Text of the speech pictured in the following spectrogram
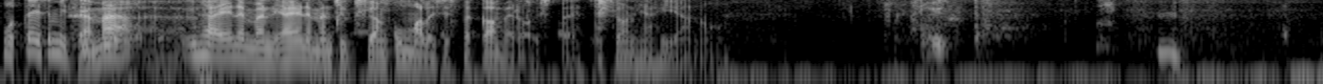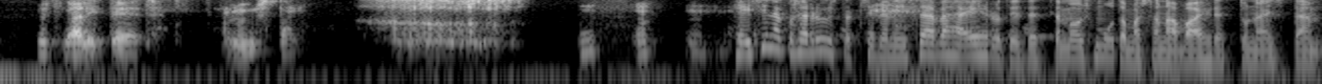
Mutta ei se mitään. Mä yhä enemmän ja enemmän tykkään kummallisista kameroista, että se on ihan hienoa. No hmm. Nyt väliteet ryystän. Hei, siinä kun sä ryystät sitä, niin sä vähän ehdotit, että me olisi muutama sana vaihdettu näistä mm,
